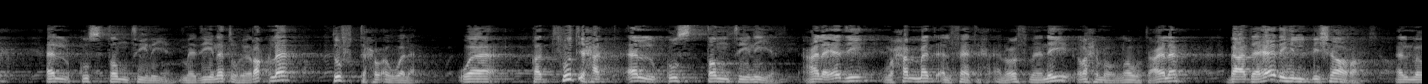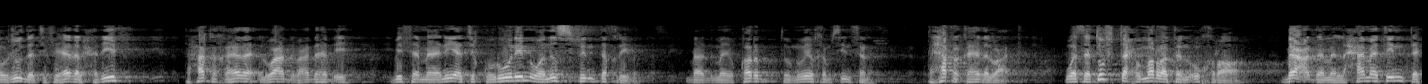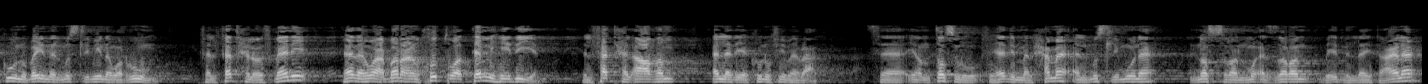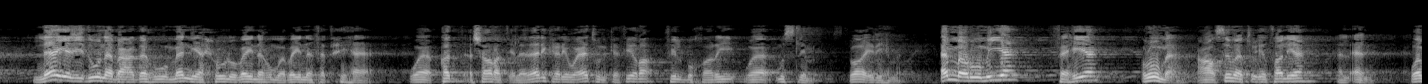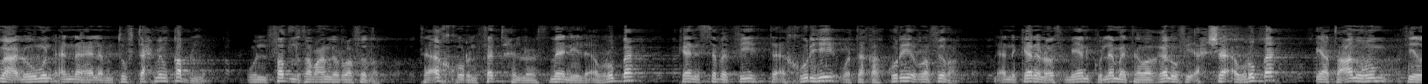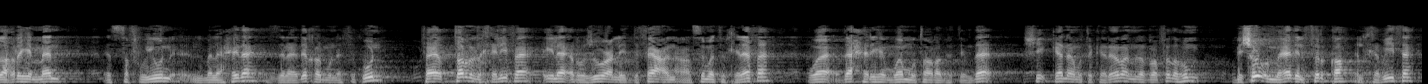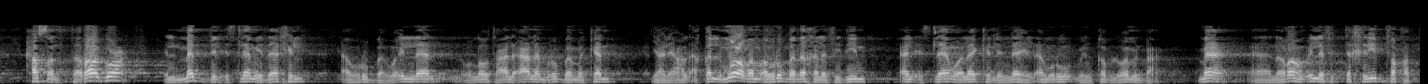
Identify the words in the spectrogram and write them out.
القسطنطينية. مدينة هرقل تفتح أولا. وقد فتحت القسطنطينية على يد محمد الفاتح العثماني رحمه الله تعالى بعد هذه البشارة الموجودة في هذا الحديث تحقق هذا الوعد بعدها بإيه؟ بثمانية قرون ونصف تقريبا بعد ما يقارب 850 سنة. تحقق هذا الوعد. وستفتح مرة أخرى بعد ملحمة تكون بين المسلمين والروم. فالفتح العثماني هذا هو عبارة عن خطوة تمهيدية للفتح الأعظم الذي يكون فيما بعد. سينتصر في هذه الملحمة المسلمون نصرا مؤزرا بإذن الله تعالى. لا يجدون بعده من يحول بينهم وبين فتحها. وقد أشارت إلى ذلك روايات كثيرة في البخاري ومسلم وغيرهما. أما رومية فهي روما عاصمة إيطاليا الآن. ومعلوم أنها لم تفتح من قبل. والفضل طبعا للرافضة. تأخر الفتح العثماني لأوروبا كان السبب في تأخره وتقهقره الرافضة. لأن كان العثمانيان كلما توغلوا في أحشاء أوروبا يطعنهم في ظهرهم من؟ الصفويون الملاحدة الزنادقة المنافقون فيضطر الخليفة إلى الرجوع للدفاع عن عاصمة الخلافة ودحرهم ومطاردتهم. ده شيء كان متكررا من الرافضة هم بشؤم هذه الفرقة الخبيثة حصل تراجع المد الإسلامي داخل أوروبا. وإلا والله تعالى أعلم ربما كان يعني على الأقل معظم أوروبا دخل في دين الإسلام ولكن لله الأمر من قبل ومن بعد. ما نراهم إلا في التخريب فقط.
